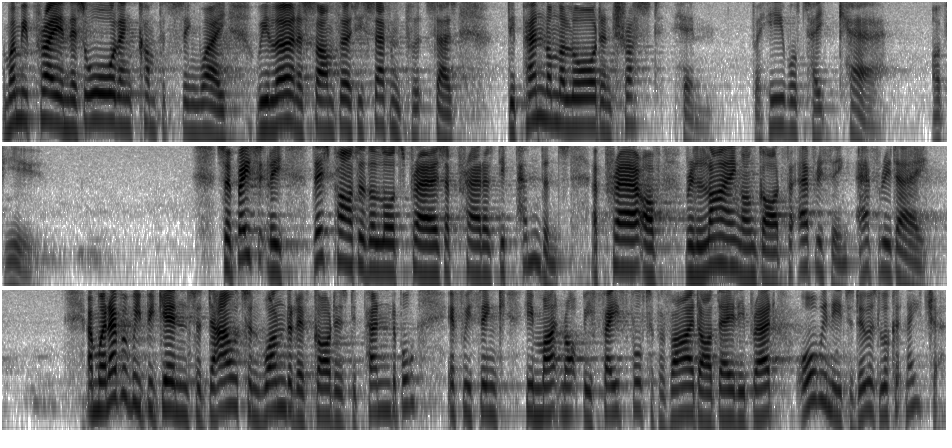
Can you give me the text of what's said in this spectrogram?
And when we pray in this all encompassing way, we learn, as Psalm 37 says, depend on the Lord and trust Him, for He will take care of you. So basically, this part of the Lord's Prayer is a prayer of dependence, a prayer of relying on God for everything, every day. And whenever we begin to doubt and wonder if God is dependable, if we think he might not be faithful to provide our daily bread, all we need to do is look at nature.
